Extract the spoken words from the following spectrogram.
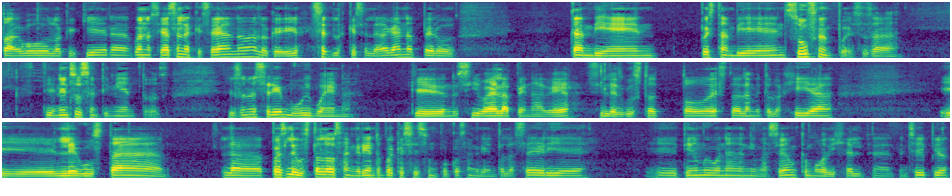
hago lo que quiera, bueno, si hacen lo que sea, ¿no? Lo que, lo que se les da gana, pero también, pues también sufren, pues, o sea, tienen sus sentimientos. Es una serie muy buena, que sí vale la pena ver, si les gusta todo esto de la mitología, eh, le gusta pues le gusta lo sangriento porque sí es un poco sangriento la serie. Eh, tiene muy buena animación, como dije al, principio.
